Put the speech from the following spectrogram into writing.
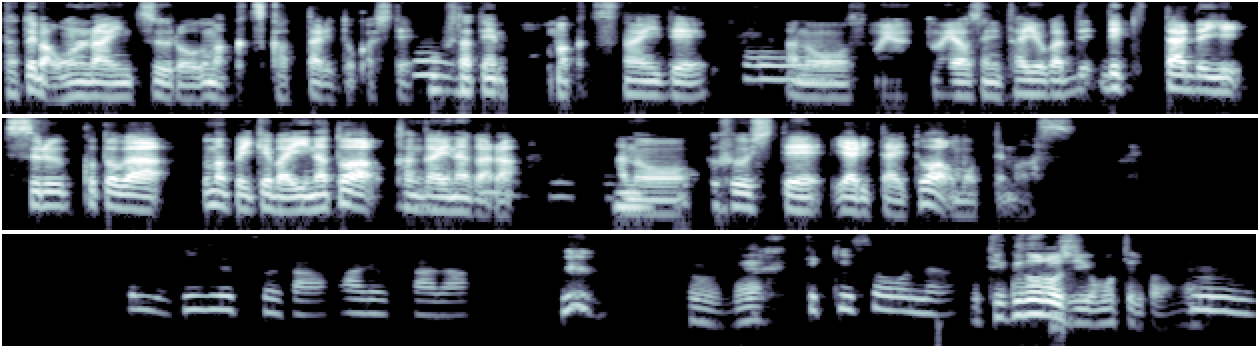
例えばオンラインツールをうまく使ったりとかして、うん二店舗をうまくつないで、うんあの、そういう問い合わせに対応がでできたりすることがうまくいけばいいなとは考えながら、うんあの、工夫してやりたいとは思ってます。でも技術があるから、うんね。できそうな。テクノロジーを持ってるからね。うん。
